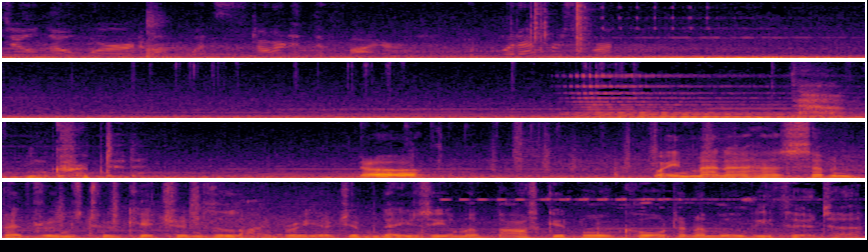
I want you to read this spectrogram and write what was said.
Still no word on what started the fire, but whatever's bur- Encrypted. Duh. Wayne Manor has seven bedrooms, two kitchens, a library, a gymnasium, a basketball court, and a movie theatre.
